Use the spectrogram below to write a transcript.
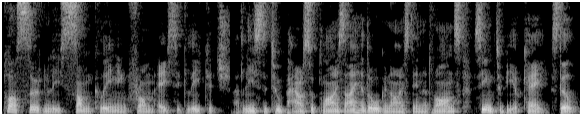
plus certainly some cleaning from acid leakage. At least the two power supplies I had organized in advance seem to be okay. Still,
